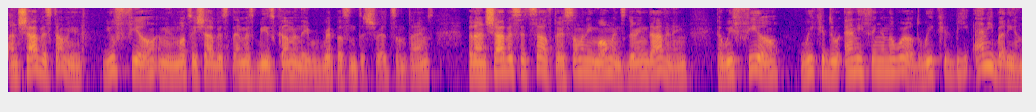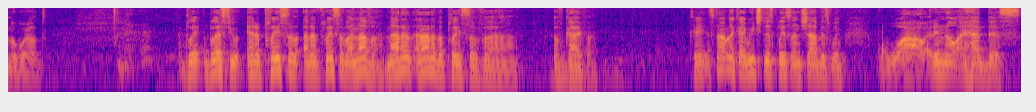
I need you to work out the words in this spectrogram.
On Shabbos, tell me, you feel. I mean, Motzei Shabbos, the MSBs come and they rip us into shreds sometimes. But on Shabbos itself, there are so many moments during davening that we feel we could do anything in the world. We could be anybody in the world. Bless you. At a place of at a place of anava, not a, not of a place of uh, of gaiva. Okay, it's not like I reached this place on Shabbos when, wow, I didn't know I had this.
